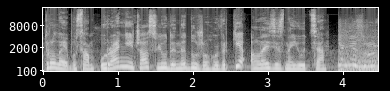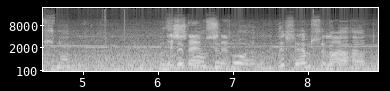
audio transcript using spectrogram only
тролейбусам. У ранній час люди не дуже говіркі, але зізнаються. Мені зручно. Дешевше. депо депо. Дешевше Плата. набагато.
